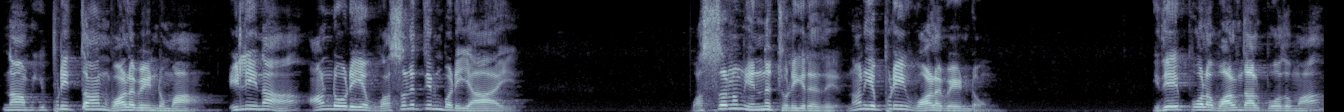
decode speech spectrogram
நாம் இப்படித்தான் வாழ வேண்டுமா? இல்லைனா ஆண்டோடைய வசனத்தின்படியாய் வசனம் என்ன சொல்கிறது? நான் எப்படி வாழ வேண்டும்? இதே போல வாழ்ந்தால் போதுமா?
